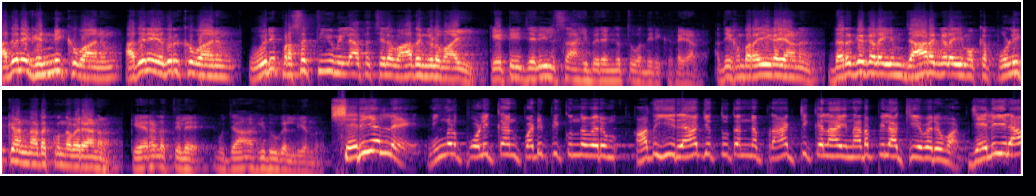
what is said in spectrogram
അതിനെ ഖണ്ഡിക്കുവാനും അതിനെ എതിർക്കുവാനും ഒരു പ്രസക്തിയുമില്ലാത്ത ചില വാദങ്ങളുമായി കെ ടി ജലീൽ സാഹിബ് രംഗത്ത് വന്നിരിക്കുകയാണ്. അദ്ദേഹം പറയുകയാണ് ദർഗകളെയും ജാറങ്ങളെയും ഒക്കെ പൊളിക്കാൻ നടക്കുന്നവരാണ് കേരളത്തിലെ മുജാഹിദുകൾ എന്ന്. ശരിയല്ലേ? നിങ്ങൾ പൊളിക്കാൻ പഠിപ്പിക്കുന്നവരും അത് ഈ രാജ്യത്തു തന്നെ പ്രാക്ടിക്കലായി നടപ്പിലാക്കിയവരുമാണ്. ജലീൽ ആ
